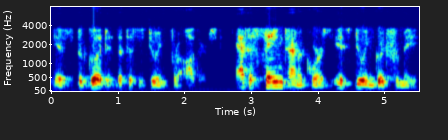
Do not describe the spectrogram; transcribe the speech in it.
is the good that this is doing for others at the same time, of course, it's doing good for me.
